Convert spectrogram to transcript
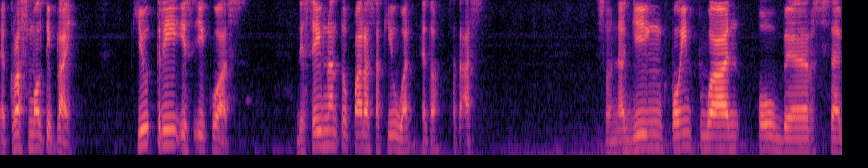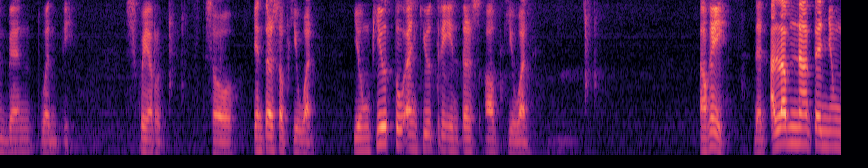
The cross multiply. Q3 is equals. The same lang to para sa Q1. Ito, sa taas. So, naging 0.1 over 720 square root. So, in terms of Q1. Yung Q2 and Q3 in terms of Q1. Okay. Then, alam natin yung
